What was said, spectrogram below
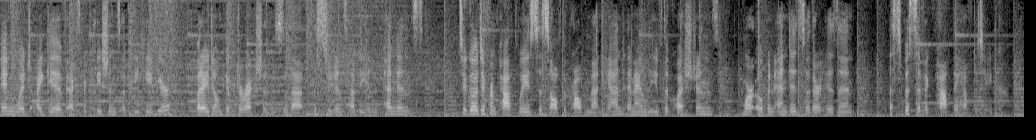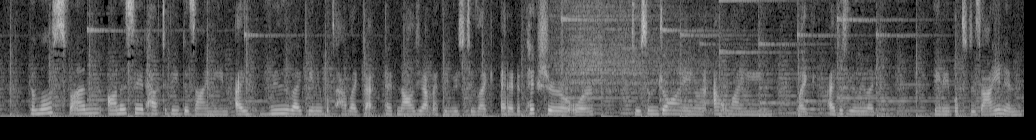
in which I give expectations of behavior, but I don't give directions so that the students have the independence to go different pathways to solve the problem at hand, and I leave the questions more open-ended so there isn't a specific path they have to take. The most fun, honestly, it'd have to be designing. I really like being able to have like that technology at my fingers to like edit a picture or do some drawing or outlining. Like, I just really like being able to design and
